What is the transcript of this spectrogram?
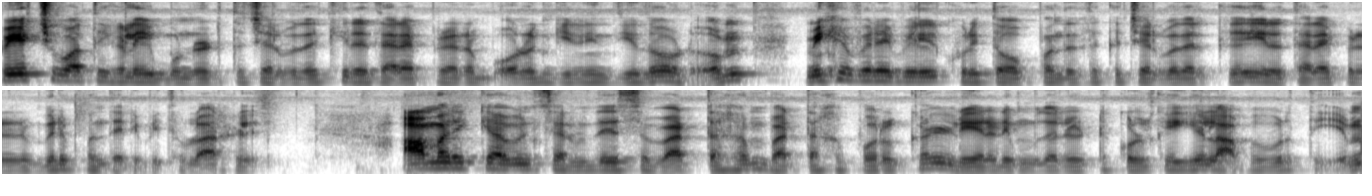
பேச்சுவார்த்தைகளை முன்னெடுத்துச் செல்வதற்கு இரு தரப்பினரும் ஒருங்கிணைந்ததோடு மிக விரைவில் குறித்த ஒப்பந்தத்துக்கு செல்வதற்கு இரு தரப்பினரும் விருப்பம் தெரிவித்துள்ளார்கள். அமெரிக்காவின் சர்வதேச வர்த்தகம் வர்த்தக பொருட்கள் நேரடி முதலீட்டு கொள்கைகள் அபிவிருத்தியும்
